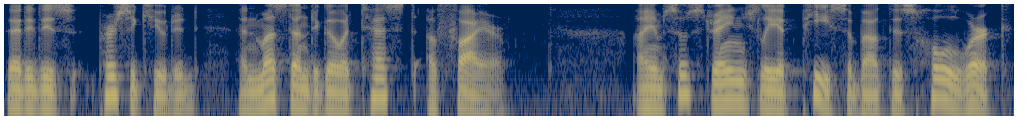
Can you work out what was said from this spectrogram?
that it is persecuted and must undergo a test of fire. I am so strangely at peace about this whole work,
